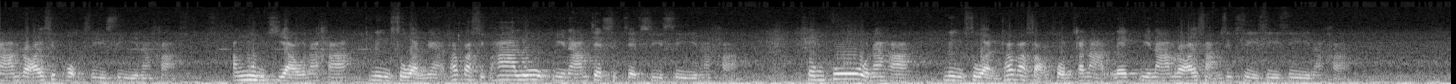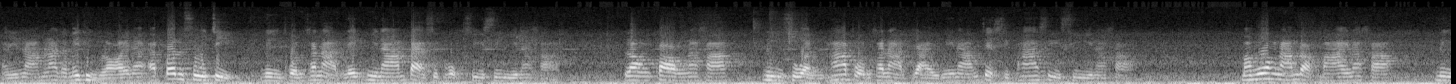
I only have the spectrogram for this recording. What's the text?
น้ำร้อยสิบหกซีซีนะคะ องุ่นเขียวนะคะหนึ่งส่วนเนี่ยเท่ากับสิบห้าลูกมีน้ำเจ็ดสิบเจ็ดซีซีนะคะ ชมพู่นะคะหนึ่งส่วนเท่ากับสองผลขนาดเล็กมีน้ำร้อยสามสิบสี่ซีซีนะคะ อันนี้น้ำน่าจะไม่ถึงร้อยนะแอปเปิลฟูจิหนึ่งผลขนาดเล็กมีน้ำแปดสิบหกซีซีนะคะลองกองนะคะหนึ่งส่วนห้าผลขนาดใหญ่มีน้ำเจ็ดสิบห้าซีซีนะคะมะม่วงน้ำดอกไม้นะคะ หนึ่ง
